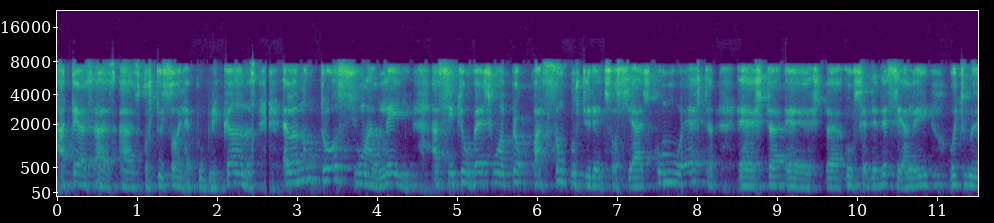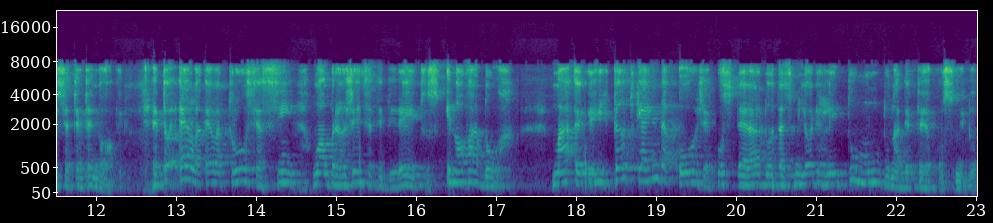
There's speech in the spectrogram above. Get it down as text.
até as, as, as, constituições republicanas, ela não trouxe uma lei assim que houvesse uma preocupação com os direitos sociais como esta, esta, esta o CDDC, a Lei 8.079. Então, ela, ela trouxe assim uma abrangência de direitos inovador e tanto que ainda hoje é considerada uma das melhores leis do mundo na defesa do consumidor.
